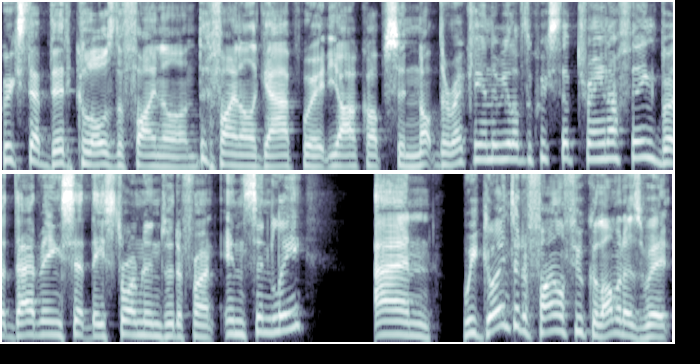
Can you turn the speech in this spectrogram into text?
Quickstep did close the final the final gap with Jakobsen, not directly in the wheel of the Quickstep train, I think. But that being said, they stormed into the front instantly. And we go into the final few kilometers with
